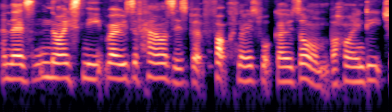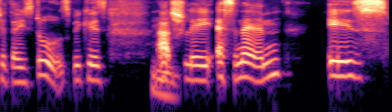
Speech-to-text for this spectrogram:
and there's nice, neat rows of houses, but fuck knows what goes on behind each of those doors because Mm. actually S and M is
